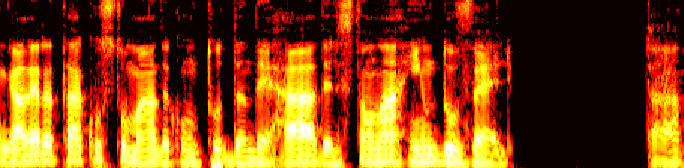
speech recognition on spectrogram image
A galera tá acostumada com tudo dando errado, eles estão lá rindo do velho, tá?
